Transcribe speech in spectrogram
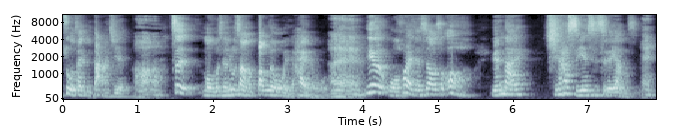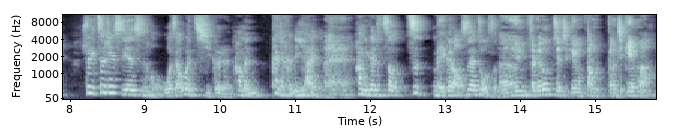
坐在一大间啊，这某个程度上帮了我也害了我。哎，因为我后来才知道说哦，原来其他实验室这个样子。哎。所以这些实验室吼，我只要问几个人，他们看起来很厉害的，他们应该就知道这每个老师在做什么。大家都这几间当当几间嘛。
